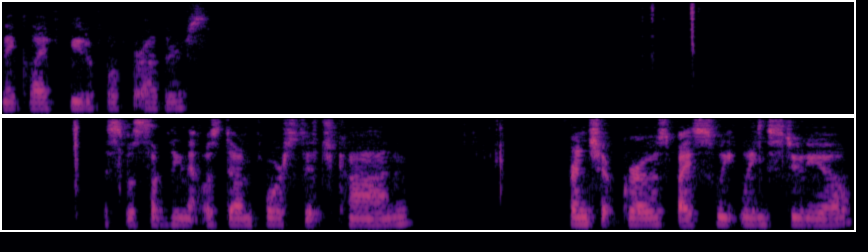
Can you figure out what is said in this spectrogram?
Make life beautiful for others. This was something that was done for StitchCon. Friendship Grows by Sweet Wing Studio.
